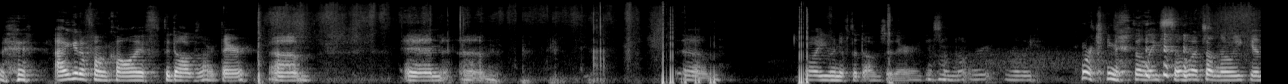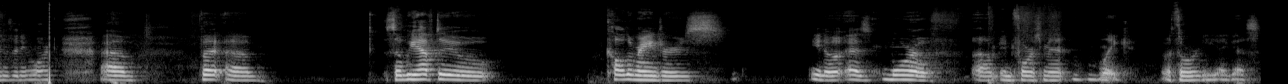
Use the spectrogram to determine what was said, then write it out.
I get a phone call if the dogs aren't there, um, and um, um, well, even if the dogs are there, I guess I'm not re- really working at the lake so much on the weekends anymore. Um, but um, so we have to call the rangers, you know, as more of um, enforcement, like authority, I guess.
